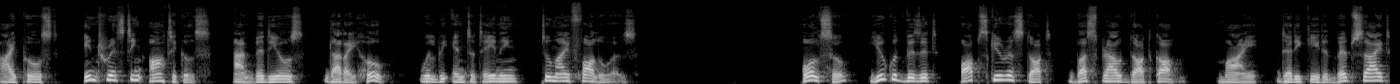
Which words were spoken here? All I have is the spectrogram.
I post interesting articles and videos that I hope will be entertaining to my followers. Also, you could visit obscurus.buzzsprout.com, my dedicated website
